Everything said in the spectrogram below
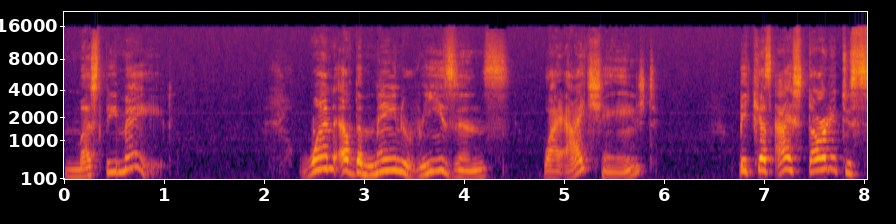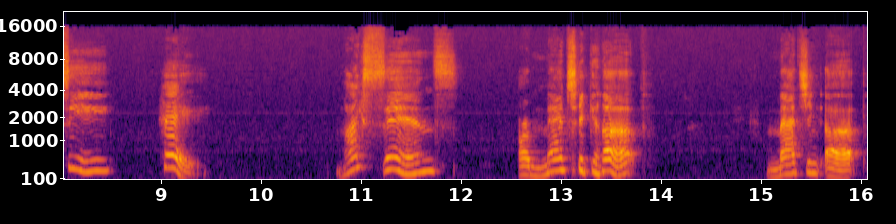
must be made. One of the main reasons why I changed because I started to see, hey, my sins are matching up matching up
